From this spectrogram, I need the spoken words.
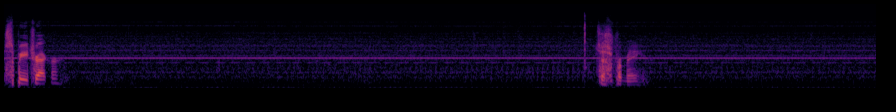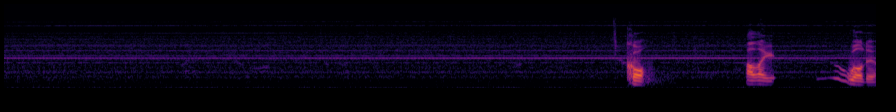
Speed tracker. Just for me. Cool. I'll let you. Will do.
